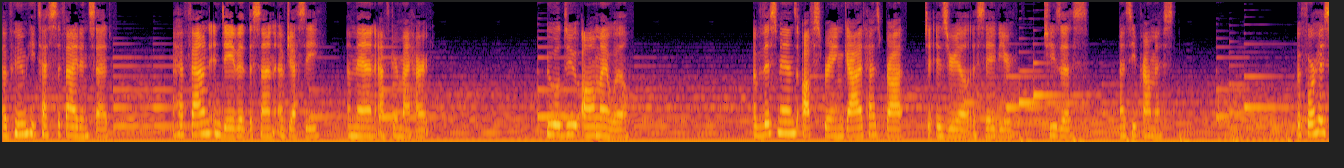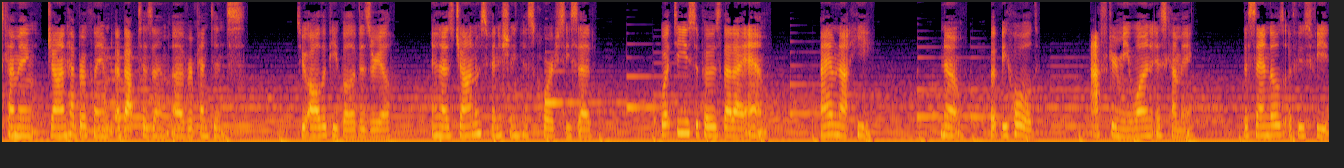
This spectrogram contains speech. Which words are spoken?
of whom he testified and said, I have found in David the son of Jesse a man after my heart, who will do all my will. Of this man's offspring, God has brought to Israel a Savior, Jesus, as he promised. Before his coming, John had proclaimed a baptism of repentance to all the people of Israel. And as John was finishing his course, he said, What do you suppose that I am? I am not he. No, but behold, after me one is coming, the sandals of whose feet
